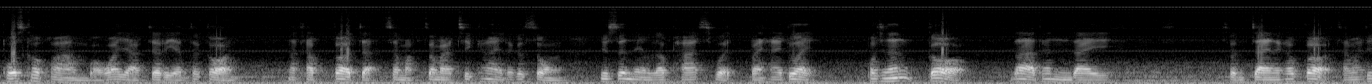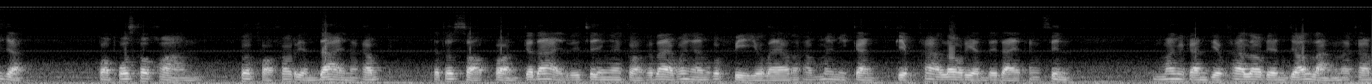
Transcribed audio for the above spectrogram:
โพสต์ข้อความบอกว่าอยากจะเรียนซะก่อนนะครับ ก็จะสมัครสมาชิกให้แล้วก็ส่ง username และ password ไปให้ด้วย เพราะฉะนั้นก็ถ้าท่านใด สนใจนะครับ ก็สามารถที่จะปโพสต์ข้อความเพื่อขอเข้าเรียนได้นะครับ จะทดสอบก่อนก็ได้ หรือจะยังไงก่อนก็ได้เพราะงั้นมันก็ฟรีอยู่แล้วนะครับ ไม่มีการเก็บค่าเล่าเรียนใด ๆ ทั้งสิ้น ไม่มีการเก็บค่าเล่าเรียนย้อนหลังนะครับ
